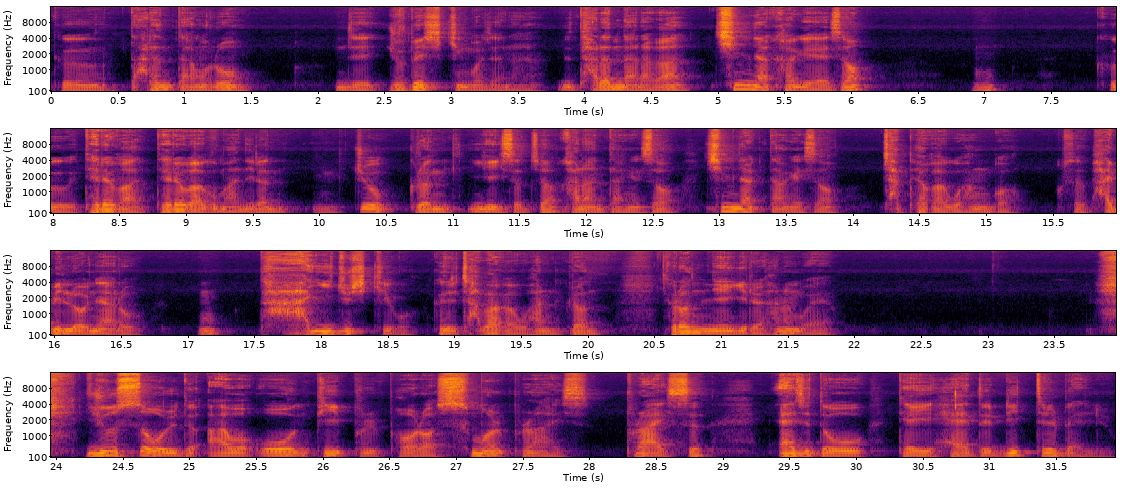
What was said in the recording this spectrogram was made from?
그 다른 땅으로 이제 유배시킨 거잖아요. 다른 나라가 침략하게 해서 어? 그 데려가 데려가고만 이런 쭉 그런 게 있었죠. 가나안 땅에서 침략 땅에서 잡혀가고 한 거. 그래서 바빌로니아로 어? 다 이주시키고 그들이 잡아가고 한 그런 그런 얘기를 하는 거예요. You sold our own people for a small price, price as though they had little value.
